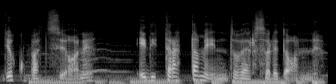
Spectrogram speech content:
di occupazione e di trattamento verso le donne.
